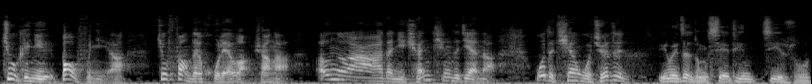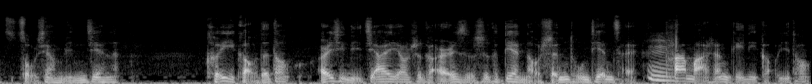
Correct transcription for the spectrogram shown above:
就给你报复你啊，就放在互联网上啊。嗯啊的，你全听得见呐！我的天，我觉得，因为这种窃听技术走向民间了，可以搞得到。而且你家要是个儿子是个电脑神通天才，嗯，他马上给你搞一套。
